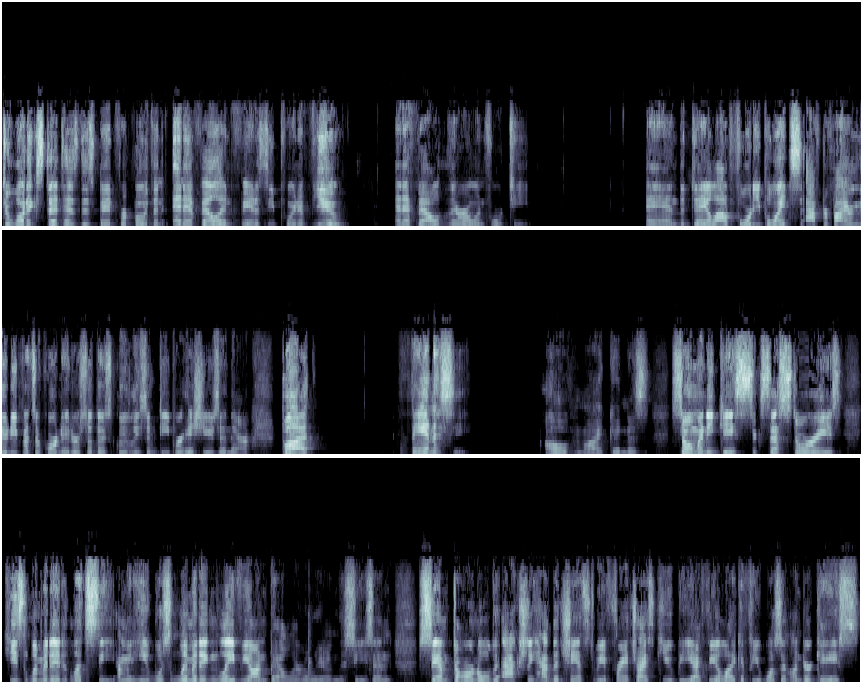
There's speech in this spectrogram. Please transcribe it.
to what extent has this been from both an NFL and fantasy point of view? NFL, they're 0 14. And the day allowed 40 points after firing their defensive coordinator, so there's clearly some deeper issues in there. But fantasy, oh my goodness. So many Gase success stories. He's limited, let's see. I mean, he was limiting Le'Veon Bell earlier in the season. Sam Darnold actually had the chance to be a franchise QB, I feel like, if he wasn't under Gase.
